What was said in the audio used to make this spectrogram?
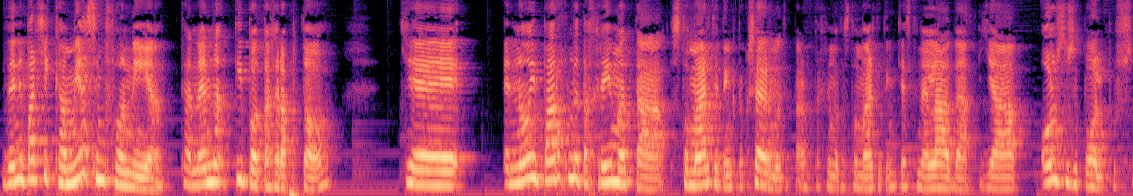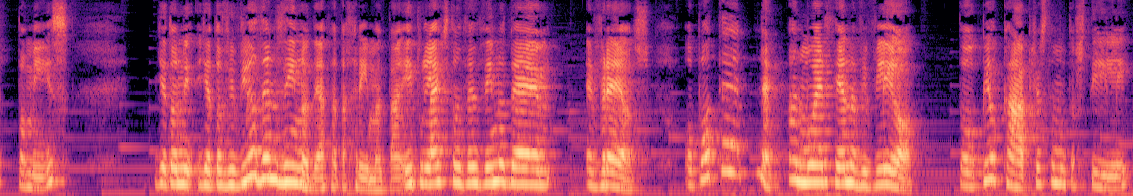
Δεν υπάρχει καμία συμφωνία, κανένα τίποτα γραπτό και ενώ υπάρχουν τα χρήματα στο marketing, το ξέρουμε ότι υπάρχουν τα χρήματα στο marketing και στην Ελλάδα για όλους τους υπόλοιπους τομείς, για, τον, για το βιβλίο δεν δίνονται αυτά τα χρήματα ή τουλάχιστον δεν δίνονται ευρέως. Οπότε, ναι, αν μου έρθει ένα βιβλίο το οποίο κάποιος θα μου το στείλει,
